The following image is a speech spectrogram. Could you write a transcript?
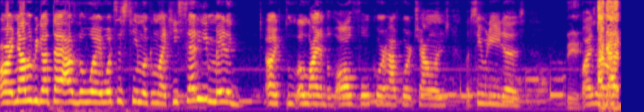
Alright, now that we got that out of the way, what's his team looking like? He said he made a, a, a lineup of all full court, half court challenge. Let's see what he does. Why is it I got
